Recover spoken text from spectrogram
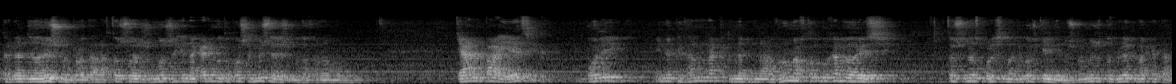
Πρέπει να την ορίσουμε πρώτα, αλλά αυτός ο ορισμός έχει να κάνει με το πώς εμείς ορίζουμε το φαινόμενο. Και αν πάει έτσι, μπορεί, είναι πιθανό να, να, να βρούμε αυτό που είχαμε ορίσει. Αυτός είναι ένας πολύ σημαντικός κίνδυνος. Νομίζω ότι το βλέπουμε αρκετά.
